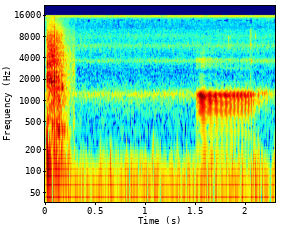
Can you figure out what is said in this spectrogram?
Ah.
